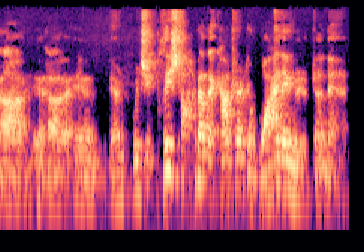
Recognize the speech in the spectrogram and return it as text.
Uh, uh, and, and would you please talk about that contract and why they would have done that?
